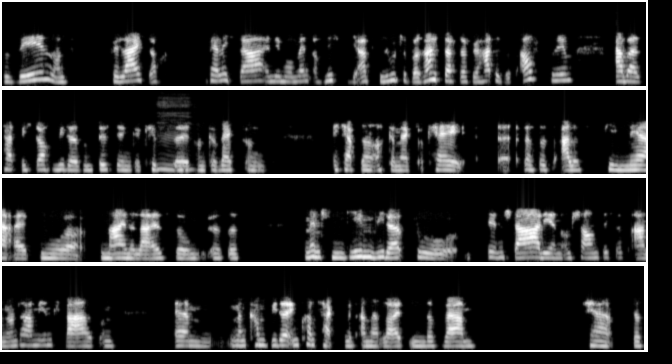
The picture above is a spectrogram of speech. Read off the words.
zu sehen und vielleicht auch, wenn ich da in dem Moment auch nicht die absolute Bereitschaft dafür hatte, das aufzunehmen, aber es hat mich doch wieder so ein bisschen gekitzelt mhm. und geweckt und ich habe dann auch gemerkt, okay, äh, das ist alles viel mehr als nur meine Leistung. Es ist Menschen gehen wieder zu den Stadien und schauen sich das an und haben ihren Spaß und ähm, man kommt wieder in Kontakt mit anderen Leuten. Das war, ja, das,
